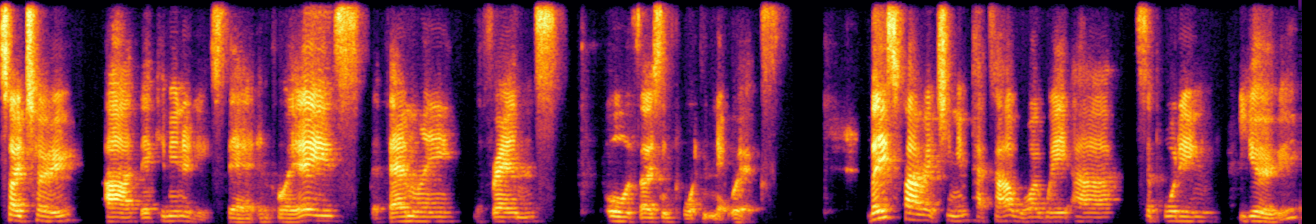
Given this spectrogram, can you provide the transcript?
so too are their communities, their employees, their family, their friends, all of those important networks. These far-reaching impacts are why we are supporting you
